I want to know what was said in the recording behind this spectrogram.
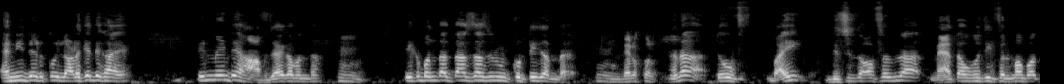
ਐਨੀ ਦੇਰ ਕੋਈ ਲੜ ਕੇ ਦਿਖਾਏ 3 ਮਿੰਟ ਹਾਫ ਜਾਏਗਾ ਬੰਦਾ। ਹੂੰ। ਇੱਕ ਬੰਦਾ 10-10 ਨੂੰ ਕੁੱਟੀ ਜਾਂਦਾ ਹੈ। ਹੂੰ ਬਿਲਕੁਲ। ਹੈਨਾ? ਤੇ ਭਾਈ ਦਿਸ ਇਜ਼ ਆਫ ਫਿਲਮ ਦਾ ਮੈਂ ਤਾਂ ਉਹ ਜਿਹੀ ਫਿਲਮਾਂ ਬਹੁਤ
